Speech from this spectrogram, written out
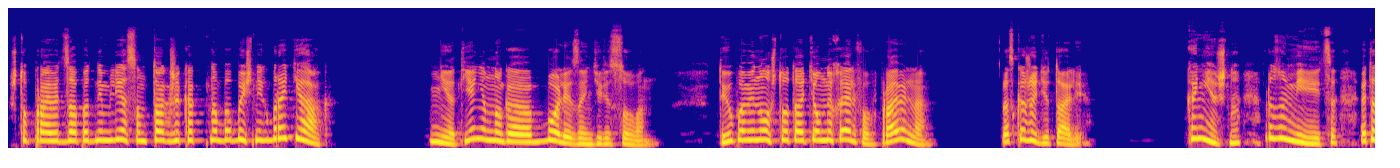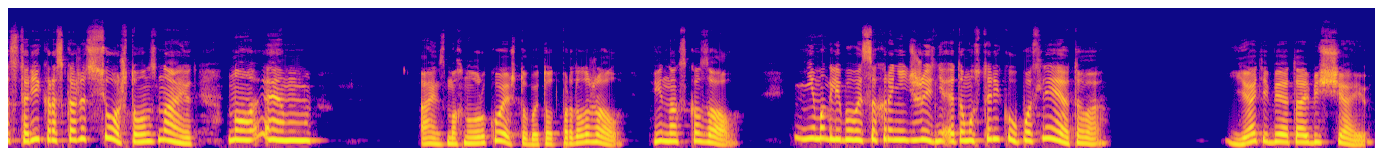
что правит западным лесом так же, как на обычных бродяг». «Нет, я немного более заинтересован. Ты упомянул что-то о темных эльфах, правильно? Расскажи детали». «Конечно, разумеется, этот старик расскажет все, что он знает, но, эм...» Айнс махнул рукой, чтобы тот продолжал, и Нак сказал, «Не могли бы вы сохранить жизнь этому старику после этого?» «Я тебе это обещаю.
